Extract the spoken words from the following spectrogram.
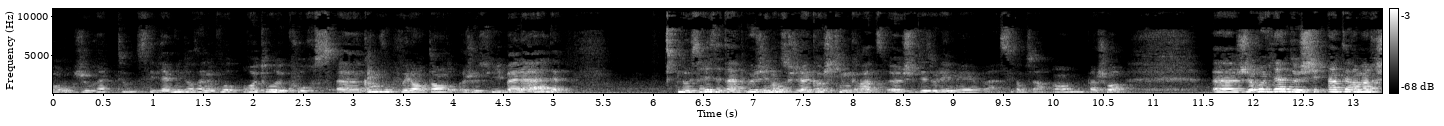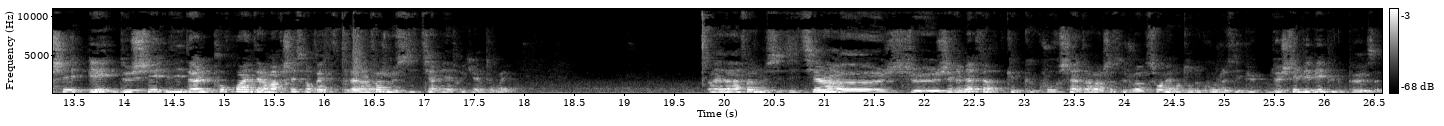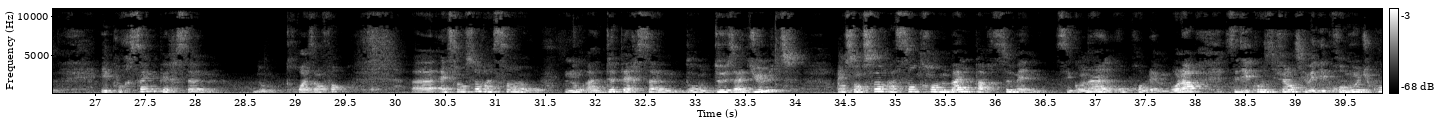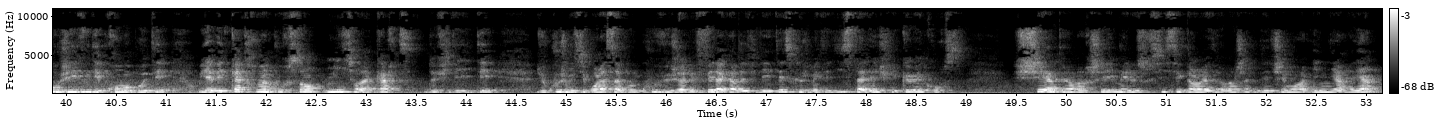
Bonjour à tous et bienvenue dans un nouveau retour de course. Euh, comme vous pouvez l'entendre, je suis balade. Donc c'est vrai c'était un peu gênant parce que j'ai la gorge qui me gratte. Euh, je suis désolée mais bah, c'est comme ça, hein, pas le choix. Euh, je reviens de chez Intermarché et de chez Lidl. Pourquoi Intermarché? Parce qu'en fait la dernière fois je me suis dit tiens, il y a un truc qui va tomber. La dernière fois je me suis dit tiens, j'irais bien faire quelques courses chez Intermarché parce que je vois souvent les retours de courses de chez Bébé Pulpeuse. Et pour 5 personnes, donc 3 enfants, euh, elle s'en sort à 100 euros. Nous, à deux personnes, dont deux adultes, on s'en sort à 130 balles par semaine. C'est qu'on a un gros problème. Bon là, c'est des courses différentes, il y avait des promos. Du coup, j'ai vu des promos beauté où il y avait 80% mis sur la carte de fidélité. Du coup, je me suis dit, bon là, ça vaut le coup, vu que j'avais fait la carte de fidélité, ce que je m'étais dit, cette année, je fais que mes courses chez Intermarché. Mais le souci, c'est que dans l'Intermarché à côté de chez moi, il n'y a rien.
